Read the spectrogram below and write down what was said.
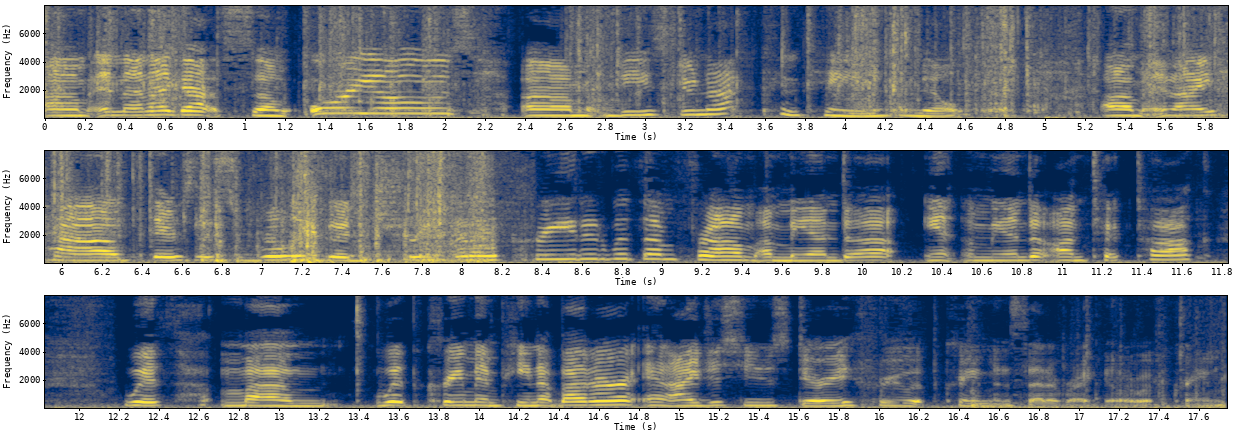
Um, and then I got some Oreos. Um, these do not contain milk. Um, and I have, there's this really good treat that I've created with them from Amanda, Aunt Amanda on TikTok with um, whipped cream and peanut butter. And I just use dairy-free whipped cream instead of regular whipped cream.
